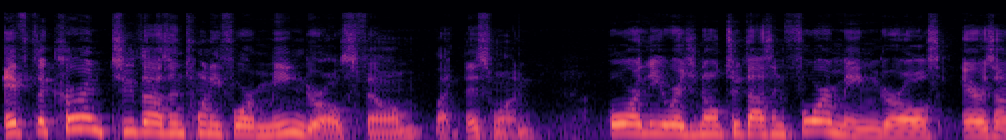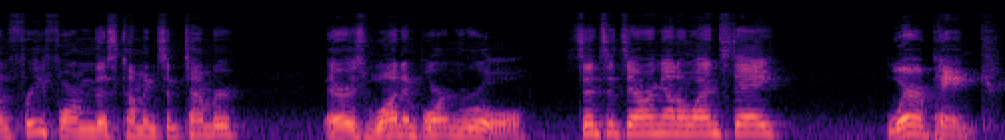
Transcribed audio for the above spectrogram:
If the current 2024 Mean Girls film, like this one, or the original 2004 Mean Girls airs on Freeform this coming September, there is one important rule. Since it's airing on a Wednesday, wear pink.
